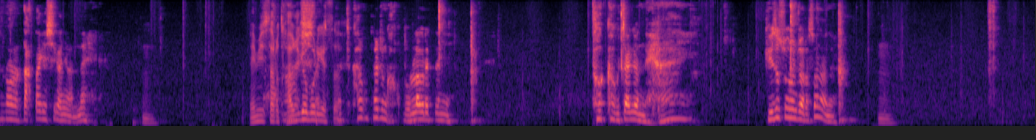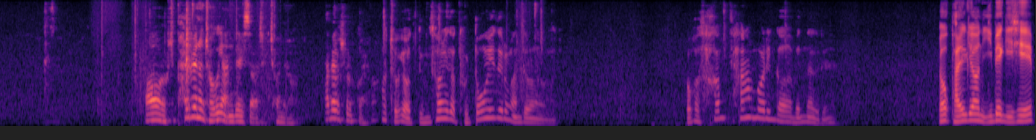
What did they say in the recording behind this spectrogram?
신호는 딱딱이 시간이 왔네. MG4로 다 아, 죽여버리겠어. 씨, 칼군팔 좀 갖고 놀라 그랬더니 턱 하고 잘렸네. 아이. 뒤에서 쏘는 줄 알았어 나는. 음. 아 역시 8배는 적응이 안 돼 있어 아직 전혀. 400쏠 거야. 아, 저기 어- 능선에다 돌덩이들을 만들어 놔. 저거 사람 사람 머리인가 맨날 그래. 적 발견 220.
